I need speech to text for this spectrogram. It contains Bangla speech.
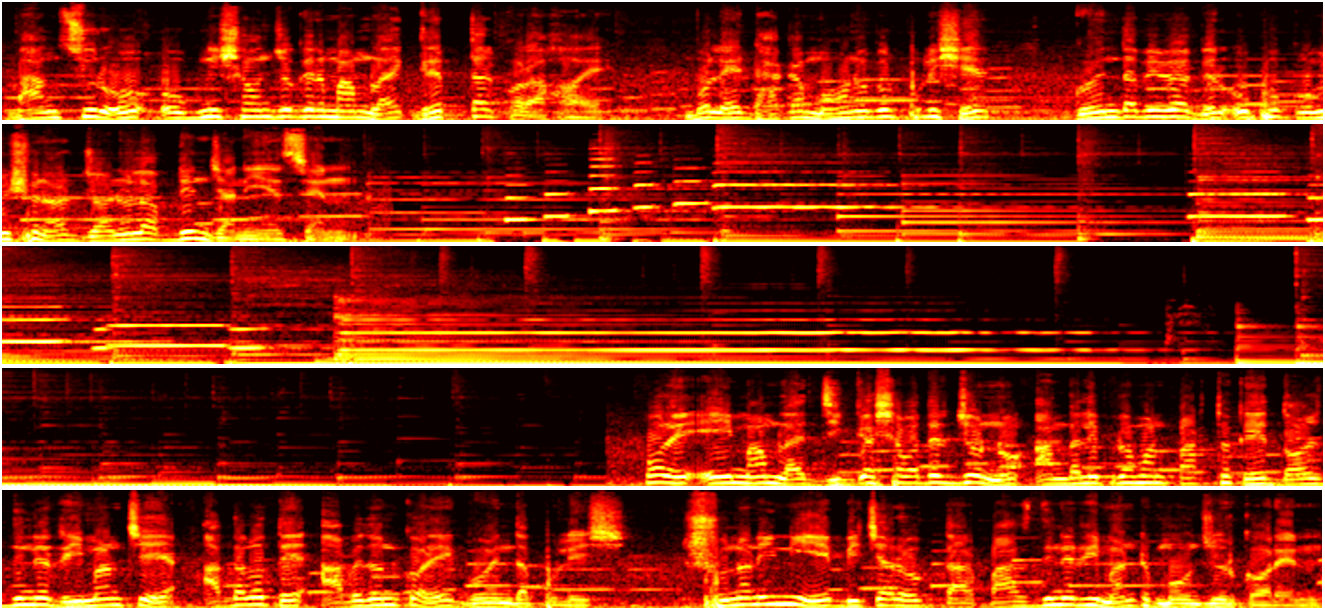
ভাঙচুর ও অগ্নিসংযোগের মামলায় গ্রেপ্তার করা হয় বলে ঢাকা মহানগর পুলিশের গোয়েন্দা বিভাগের উপকমিশনার জয়নুল আবদিন জানিয়েছেন। পরে এই মামলায় জিজ্ঞাসাবাদের জন্য আন্দালিব রহমান পার্থকে দশ দিনের রিমান্ড চেয়ে আদালতে আবেদন করে গোয়েন্দা পুলিশ। শুনানি নিয়ে বিচারক তার পাঁচ দিনের রিমান্ড মঞ্জুর করেন।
